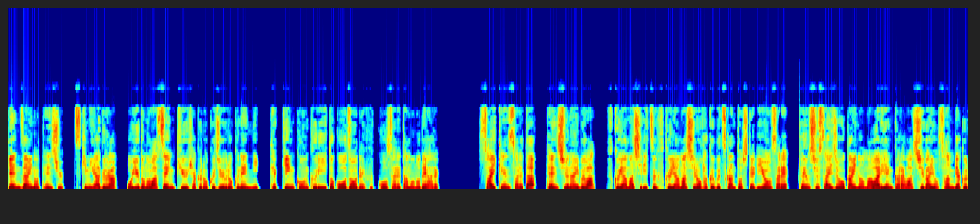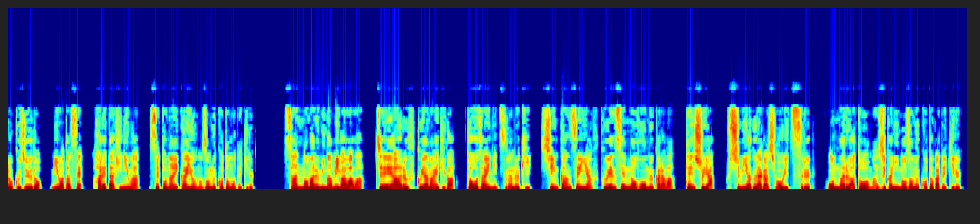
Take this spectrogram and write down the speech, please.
現在の天守、月見櫓、お湯殿は1966年に、鉄筋コンクリート構造で復興されたものである。再建された天守内部は、福山市立福山城博物館として利用され、天守最上階の周り園からは市街を360度見渡せ、晴れた日には瀬戸内海を望むこともできる。三の丸南側は JR 福山駅が東西に貫き、新幹線や福塩線のホームからは、天守や伏見櫓が勝立する、本丸跡を間近に望むことができる。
